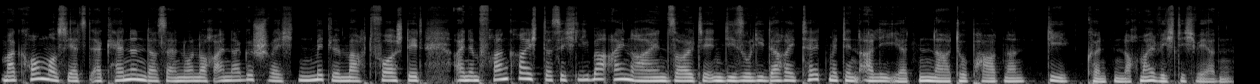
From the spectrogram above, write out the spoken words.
Macron muss jetzt erkennen, dass er nur noch einer geschwächten Mittelmacht vorsteht, einem Frankreich, das sich lieber einreihen sollte in die Solidarität mit den alliierten NATO-Partnern die könnten nochmal wichtig werden.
